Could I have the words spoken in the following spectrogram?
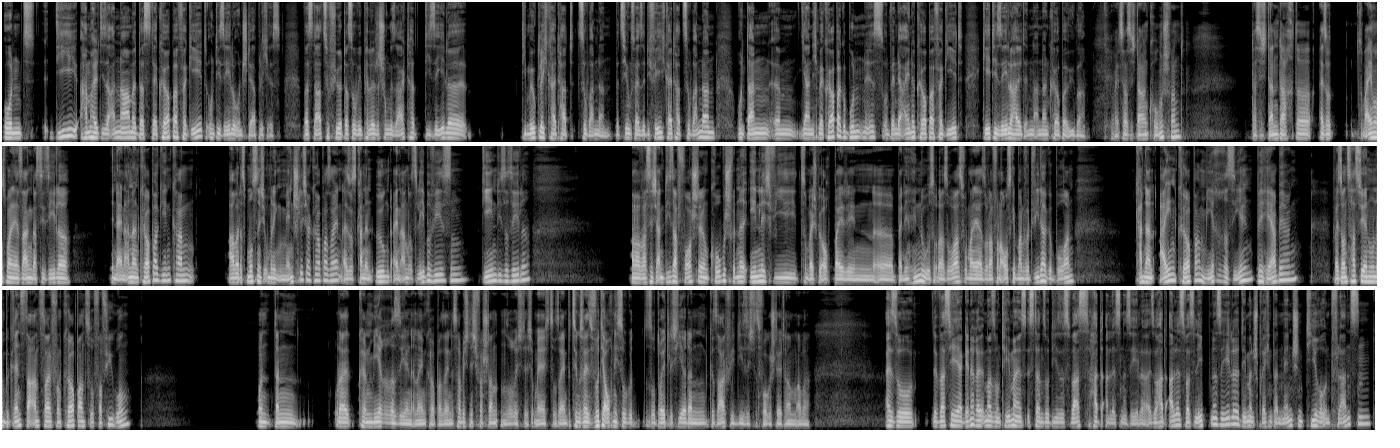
Und die haben halt diese Annahme, dass der Körper vergeht und die Seele unsterblich ist. Was dazu führt, dass, so wie Pelle das schon gesagt hat, die Seele die Möglichkeit hat zu wandern, beziehungsweise die Fähigkeit hat zu wandern und dann ähm, ja nicht mehr körpergebunden ist und wenn der eine Körper vergeht, geht die Seele halt in einen anderen Körper über. Weißt du, was ich daran komisch fand? Dass ich dann dachte, also zum einen muss man ja sagen, dass die Seele in einen anderen Körper gehen kann, aber das muss nicht unbedingt ein menschlicher Körper sein. Also es kann in irgendein anderes Lebewesen gehen, diese Seele. Aber was ich an dieser Vorstellung komisch finde, ähnlich wie zum Beispiel auch bei den, äh, bei den Hindus oder sowas, wo man ja so davon ausgeht, man wird wiedergeboren, kann dann ein Körper mehrere Seelen beherbergen? Weil sonst hast du ja nur eine begrenzte Anzahl von Körpern zur Verfügung. Und dann oder können mehrere Seelen in einem Körper sein? Das habe ich nicht verstanden so richtig, um ehrlich zu sein. Beziehungsweise es wird ja auch nicht so, so deutlich hier dann gesagt, wie die sich das vorgestellt haben, aber. Also, was hier ja generell immer so ein Thema ist, ist dann so dieses, was hat alles eine Seele? Also hat alles, was lebt, eine Seele, dementsprechend dann Menschen, Tiere und Pflanzen.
